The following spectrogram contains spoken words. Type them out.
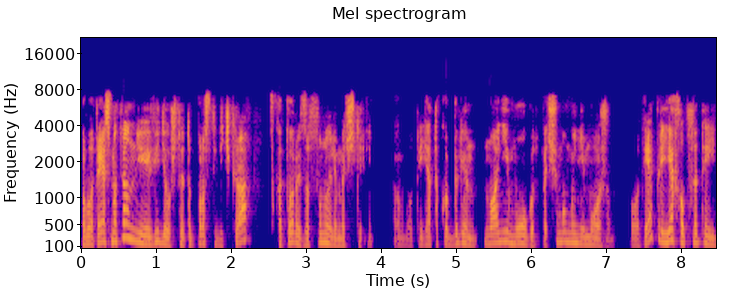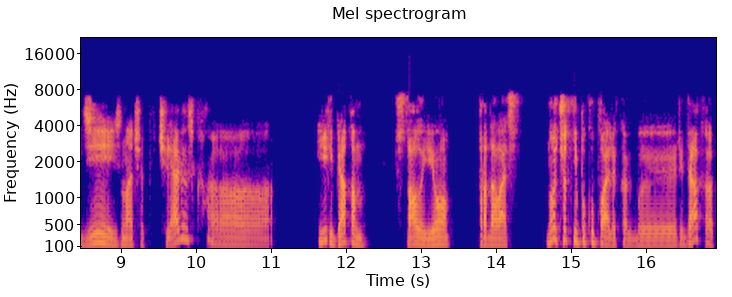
Вот, я смотрел на нее и видел, что это просто Вичкрафт, в который засунули матч 3. Вот, и я такой, блин, ну они могут, почему мы не можем? Вот, я приехал с этой идеей, значит, в Челябинск, э, и ребятам стал ее продавать. Но что-то не покупали, как бы, ребята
